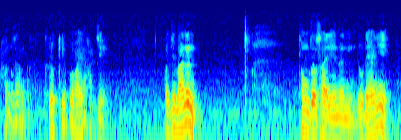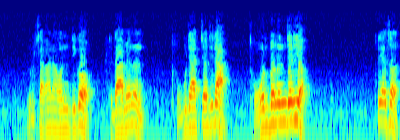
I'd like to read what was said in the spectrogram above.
항상 그렇게 보아야 하지. 하지만은, 통도사에는 유행이 율사가 나온 뒤고, 그 다음에는 부구자절이라 돈 버는 절이요. 그래서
